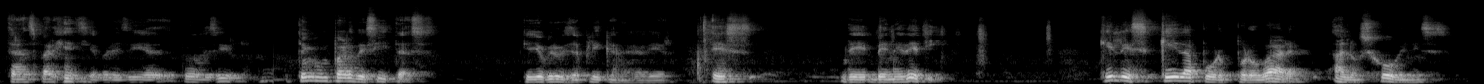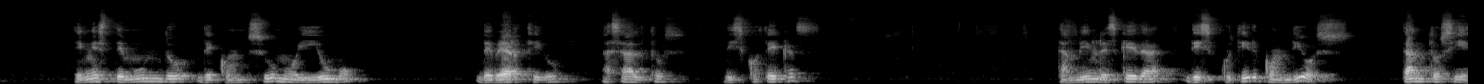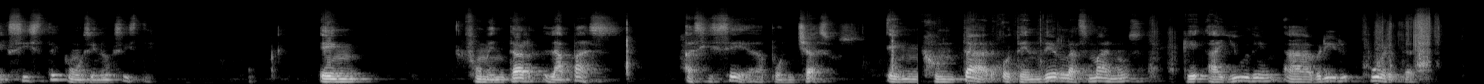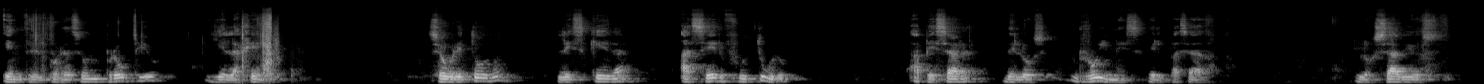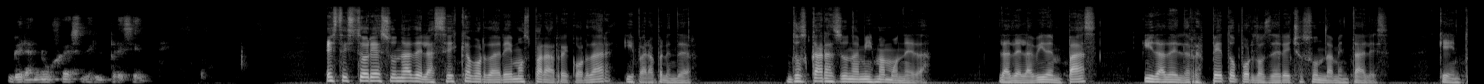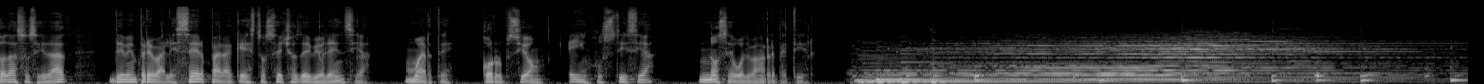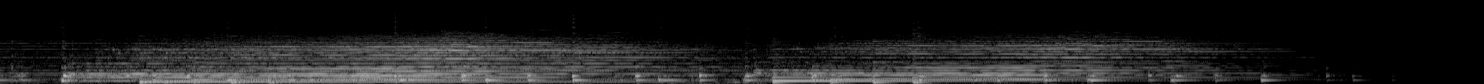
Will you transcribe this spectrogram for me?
transparencia, parecía, puedo decirlo. Tengo un par de citas que yo creo que se aplican a Javier. Es de Benedetti. ¿Qué les queda por probar a los jóvenes en este mundo de consumo y humo, de vértigo, asaltos, discotecas? también les queda discutir con Dios, tanto si existe como si no existe. En fomentar la paz, así sea a ponchazos. En juntar o tender las manos que ayuden a abrir puertas entre el corazón propio y el ajeno. Sobre todo, les queda hacer futuro, a pesar de los ruines del pasado, los sabios granujas del presente. Esta historia es una de las seis que abordaremos para recordar y para aprender. Dos caras de una misma moneda, la de la vida en paz y la del respeto por los derechos fundamentales, que en toda sociedad deben prevalecer para que estos hechos de violencia, muerte, corrupción e injusticia no se vuelvan a repetir.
